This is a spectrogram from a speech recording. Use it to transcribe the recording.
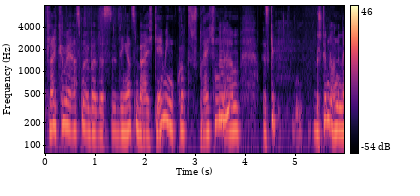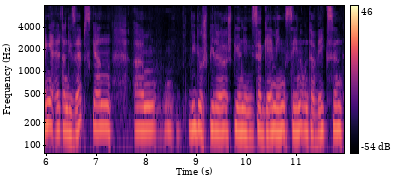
vielleicht können wir erstmal über das, den ganzen Bereich Gaming kurz sprechen. Mhm. Ähm, es gibt bestimmt auch eine Menge Eltern, die selbst gern ähm, Videospiele spielen, die in dieser Gaming-Szene unterwegs sind.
